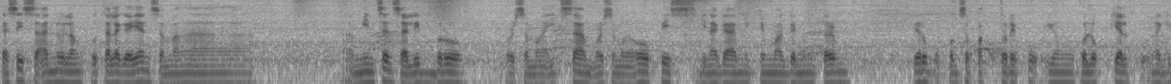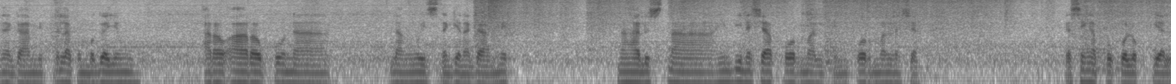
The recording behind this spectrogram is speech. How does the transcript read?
Kasi sa ano lang po talaga yan sa mga ah, minsan sa libro or sa mga exam or sa mga office ginagamit yung mga ganong term. Pero po pag sa factory po, yung colloquial po na ginagamit nila, kumbaga yung araw-araw po na language na ginagamit na halos na hindi na siya formal, informal na siya. Kasi nga po colloquial.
